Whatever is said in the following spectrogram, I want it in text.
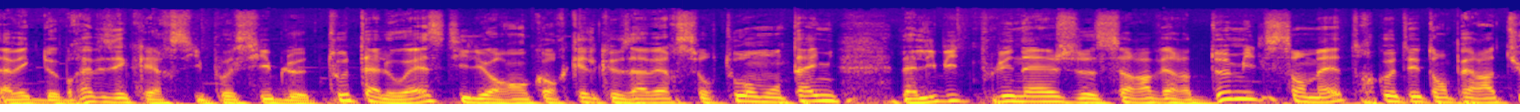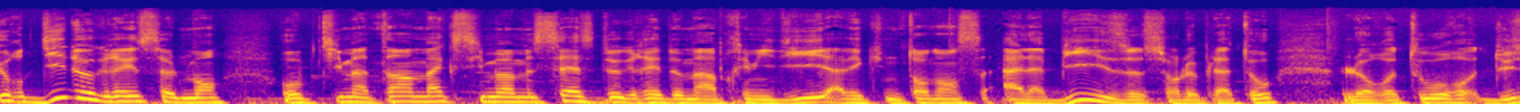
avec de brèves éclaircies possibles tout à l'ouest. Il y aura encore quelques averses, surtout en montagne. La limite plus neige sera vers 2100 mètres. Côté température, 10 degrés seulement au petit matin. Maximum 16 degrés demain après-midi avec une tendance à la bise sur le plateau. Le retour du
